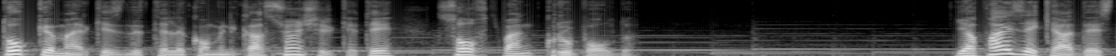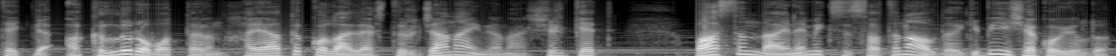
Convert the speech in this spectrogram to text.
Tokyo merkezli telekomünikasyon şirketi SoftBank Group oldu. Yapay zeka destekli akıllı robotların hayatı kolaylaştıracağına inanan şirket, Boston Dynamics'i satın aldığı gibi işe koyuldu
